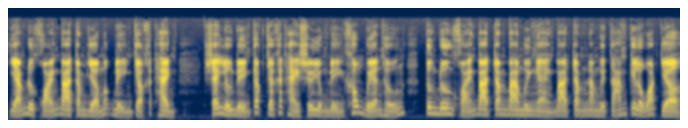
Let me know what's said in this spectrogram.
giảm được khoảng 300 giờ mất điện cho khách hàng, sản lượng điện cấp cho khách hàng sử dụng điện không bị ảnh hưởng, tương đương khoảng 330.358 kWh.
